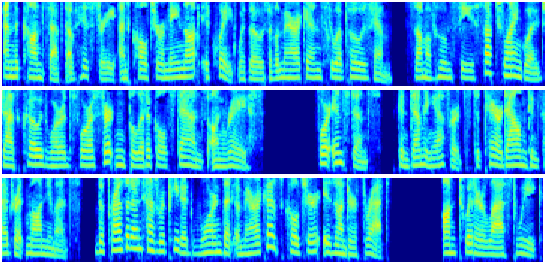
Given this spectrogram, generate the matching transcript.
And the concept of history and culture may not equate with those of Americans who oppose him, some of whom see such language as code words for a certain political stance on race. For instance, condemning efforts to tear down Confederate monuments, the president has repeated warned that America's culture is under threat. On Twitter last week,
